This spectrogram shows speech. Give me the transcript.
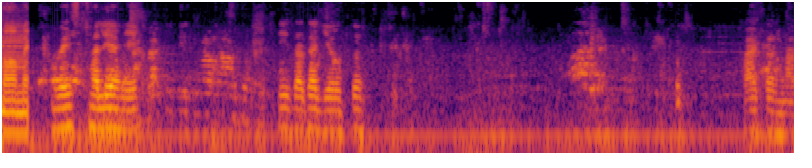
moments. वेस्ट खाली आहे. ती आता जेवतो काय करणार?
